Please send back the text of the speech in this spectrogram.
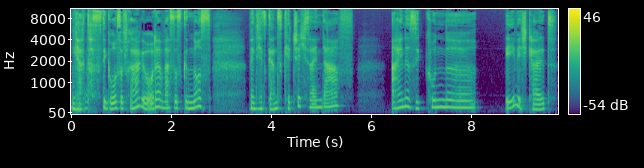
Ja, das ist die große Frage, oder? Was ist Genuss? Wenn ich jetzt ganz kitschig sein darf, eine Sekunde Ewigkeit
